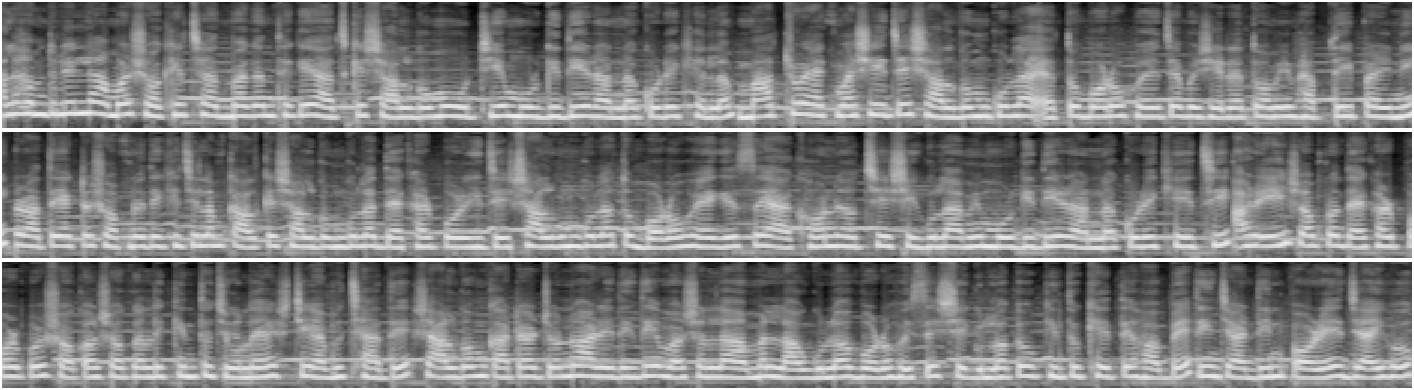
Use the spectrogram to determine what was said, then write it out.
আলহামদুলিল্লাহ, আমার শখের ছাদ বাগান থেকে আজকে শালগমও উঠিয়ে মুরগি দিয়ে রান্না করে খেলাম। মাত্র এক মাসেই যে শালগমগুলা এত বড় হয়ে যাবে সেটা তো আমি ভাবতেই পারিনি। রাতে একটা স্বপ্নে দেখেছিলাম, কালকে শালগমগুলা দেখার পরেই যে শালগমগুলা তো বড় হয়ে গেছে, এখন হচ্ছে সেগুলো আমি মুরগি দিয়ে রান্না করে খেয়েছি। আর এই স্বপ্ন দেখার পর পর সকাল সকালে কিন্তু চলে আসছি আমি ছাদে। শালগম কাটার জন্য আর এদিক দিয়ে মাসাল্লাহ আমার লাউগুলাও বড় হয়েছে, সেগুলোকেও কিন্তু খেতে হবে। তিন চার দিন পরে যাই হোক,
